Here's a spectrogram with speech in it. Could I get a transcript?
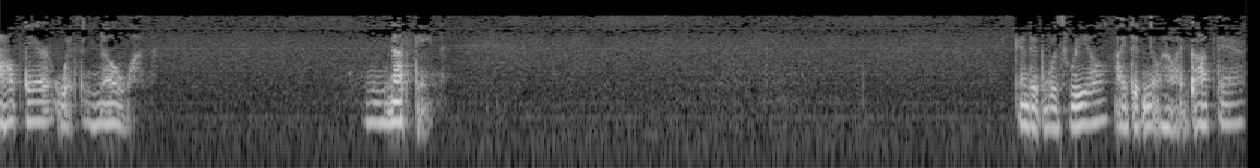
out there with no one. nothing. And it was real. I didn't know how I got there.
